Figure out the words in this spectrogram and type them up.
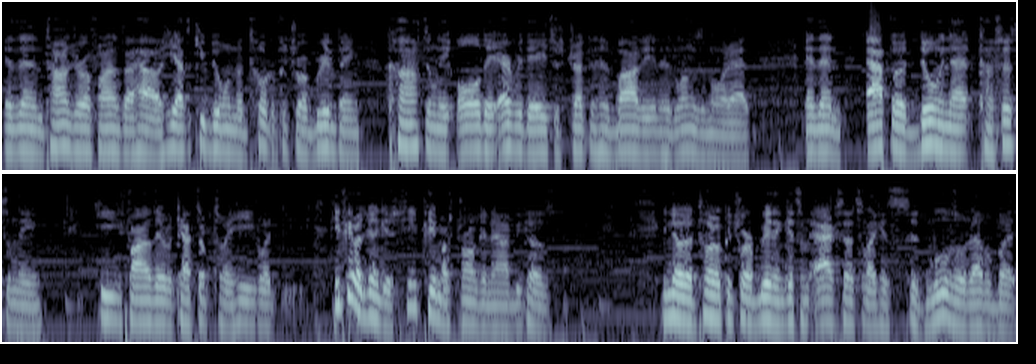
And then Tanjiro finds out how he has to keep doing the total control breathing thing constantly all day, every day to strengthen his body and his lungs and all that. And then after doing that consistently, he finally able to catch up to it. He like he pretty much gonna get he pretty much stronger now because you know the total control breathing gets him access to like his, his moves or whatever, but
